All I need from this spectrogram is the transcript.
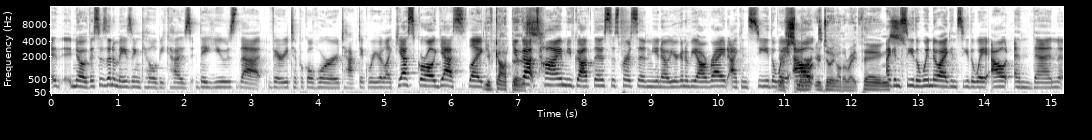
eh, eh, no, this is an amazing kill because they use that very typical horror tactic where you're like, yes, girl, yes, like You've got you've got time, you've got this. This person, you know, you're gonna be all right. I can see the way You're smart. out. You're doing all the right things. I can see the window. I can see the way out, and then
